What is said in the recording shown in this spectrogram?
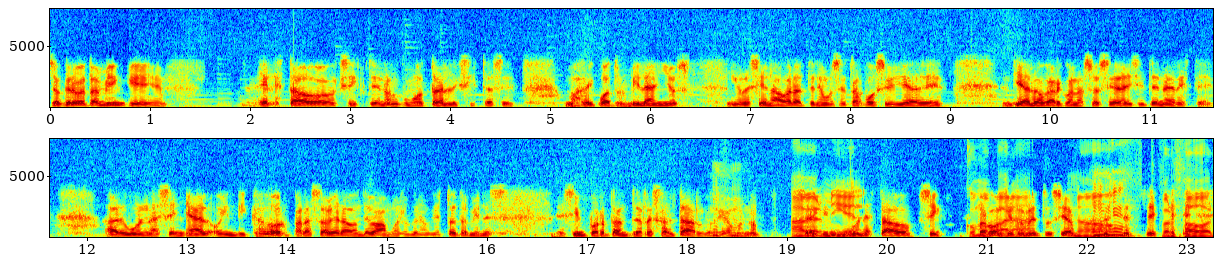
yo creo también que el Estado existe, ¿no? Como tal, existe hace más de 4.000 años y recién ahora tenemos esta posibilidad de dialogar con la sociedad y si tener este alguna señal o indicador para saber a dónde vamos. Yo creo que esto también es, es importante resaltarlo, digamos, ¿no? A ver, Miguel. estado, sí. Perdón que no me No, por favor.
